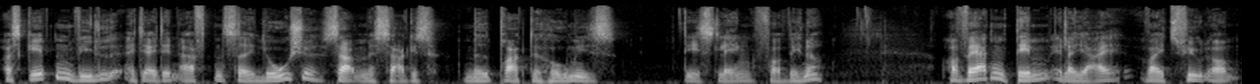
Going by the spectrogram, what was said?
Og skæbnen ville, at jeg i den aften sad i loge sammen med Sakis medbragte homies. Det er slang for venner. Og hverken dem eller jeg var i tvivl om,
